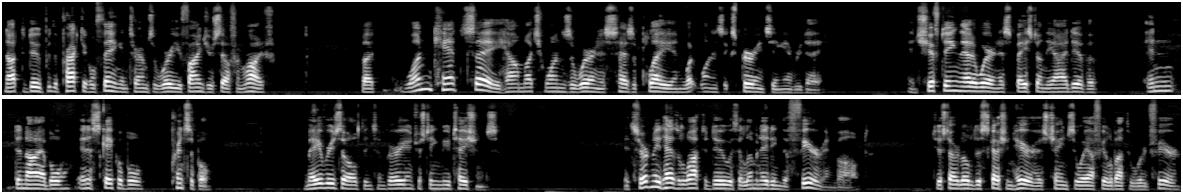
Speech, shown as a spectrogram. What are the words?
not to do the practical thing in terms of where you find yourself in life. But one can't say how much one's awareness has a play in what one is experiencing every day. And shifting that awareness based on the idea of an undeniable, inescapable principle may result in some very interesting mutations. It certainly has a lot to do with eliminating the fear involved. Just our little discussion here has changed the way I feel about the word fear.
